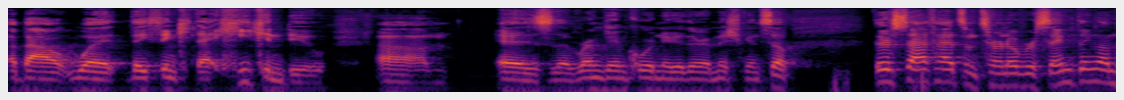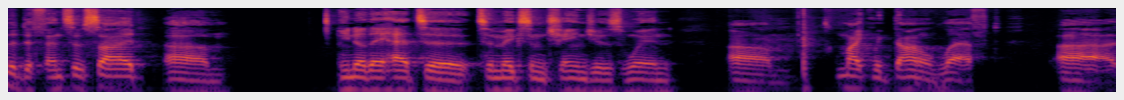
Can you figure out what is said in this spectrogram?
about what they think that he can do um, as the run game coordinator there at Michigan. So their staff had some turnover. Same thing on the defensive side. Um, you know, they had to to make some changes when um, Mike Macdonald left uh,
